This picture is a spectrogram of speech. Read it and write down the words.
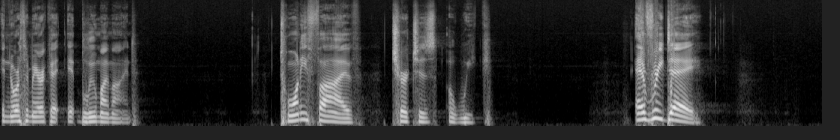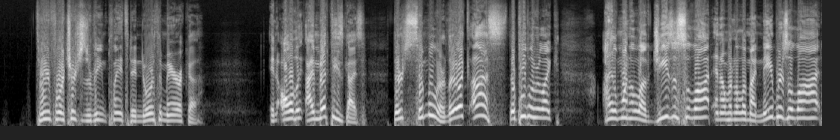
in North America, it blew my mind. 25 churches a week. Every day, three or four churches are being planted in North America. And all the, I met these guys. They're similar. They're like us. They're people who are like, I want to love Jesus a lot and I want to love my neighbors a lot.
